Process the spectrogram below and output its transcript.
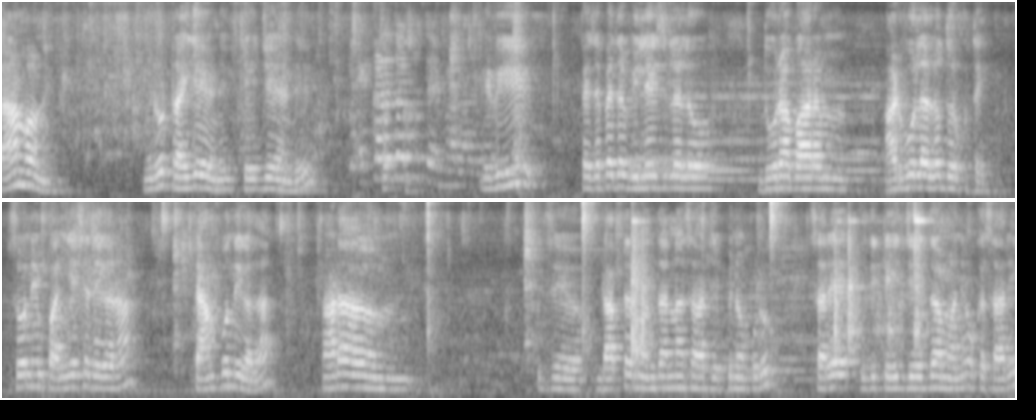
చాలా బాగున్నాయి. మీరు ట్రై చేయండి టేస్ట్ చేయండి. ఇవి పెద్ద పెద్ద విలేజ్లలో దూరభారం అడవులలో దొరుకుతాయి. సో నేను పనిచేసే దగ్గర క్యాంప్ ఉంది కదా ఆడ డాక్టర్ మంతన్న సార్ చెప్పినప్పుడు సరే ఇది టేస్ట్ చేద్దామని ఒకసారి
